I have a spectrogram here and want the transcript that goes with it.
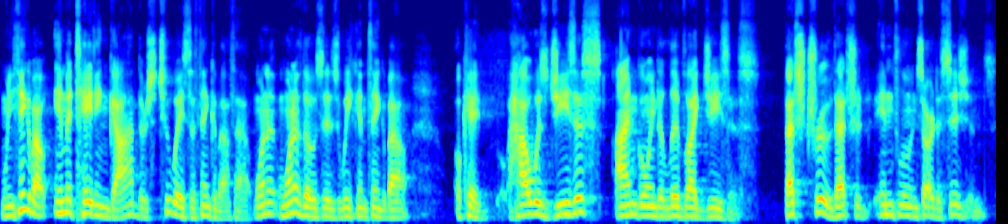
When you think about imitating God, there's two ways to think about that. One, one of those is we can think about, okay, how was Jesus? I'm going to live like Jesus. That's true. That should influence our decisions.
